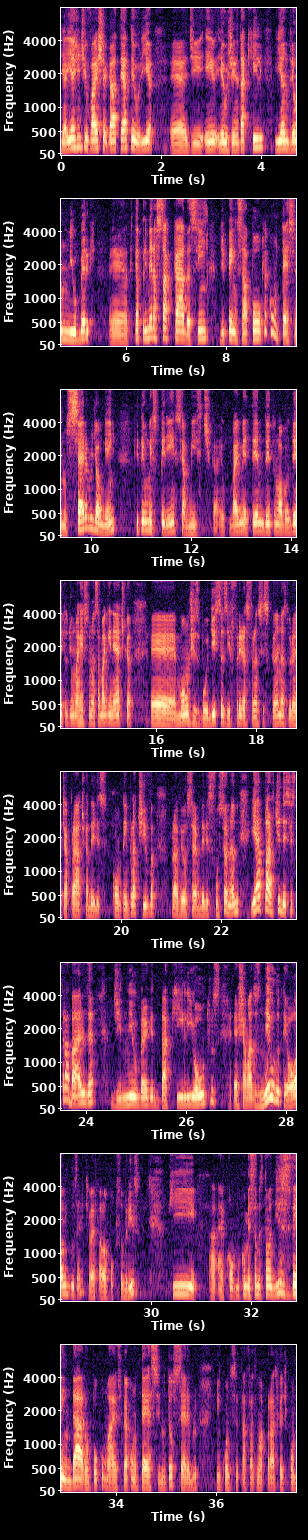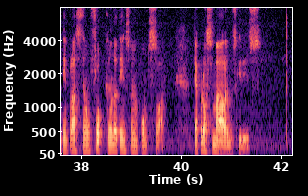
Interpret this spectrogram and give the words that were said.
E aí a gente vai chegar até a teoria é, de Eugênio Daquile e Andreu Newberg, é, que tem a primeira sacada assim de pensar, pô, o que acontece no cérebro de alguém que tem uma experiência mística. Vai meter dentro, dentro de uma ressonância magnética é, monges budistas e freiras franciscanas durante a prática deles contemplativa para ver o cérebro deles funcionando. E é a partir desses trabalhos né, de Newberg, Daquile e outros, é, chamados neuroteólogos, né, a gente vai falar um pouco sobre isso, que é, começamos então a desvendar um pouco mais o que acontece no teu cérebro enquanto você está fazendo uma prática de contemplação, focando a atenção em um ponto só. Até a próxima aula, meus queridos.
